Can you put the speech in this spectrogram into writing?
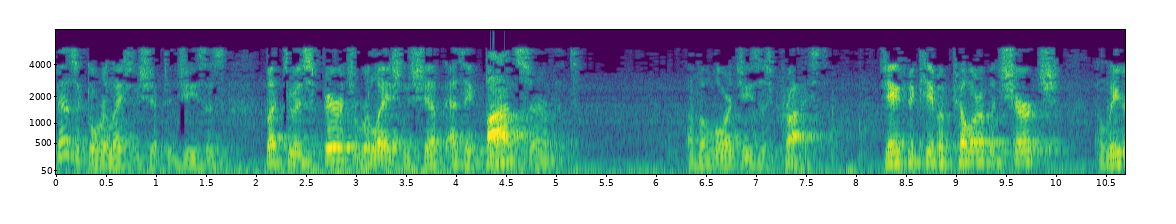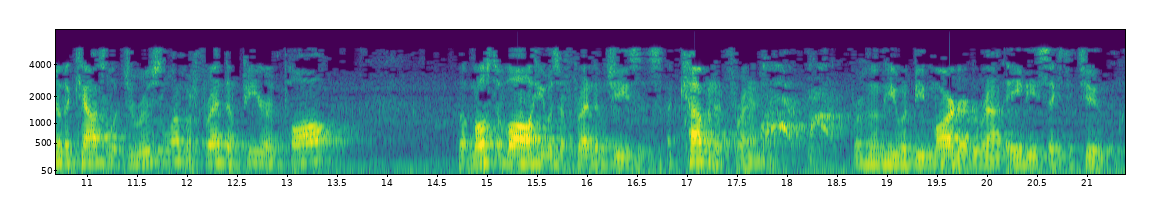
physical relationship to Jesus, but to his spiritual relationship as a bondservant of the Lord Jesus Christ. James became a pillar of the church, a leader of the council at Jerusalem, a friend of Peter and Paul, but most of all, he was a friend of Jesus, a covenant friend for whom he would be martyred around AD 62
